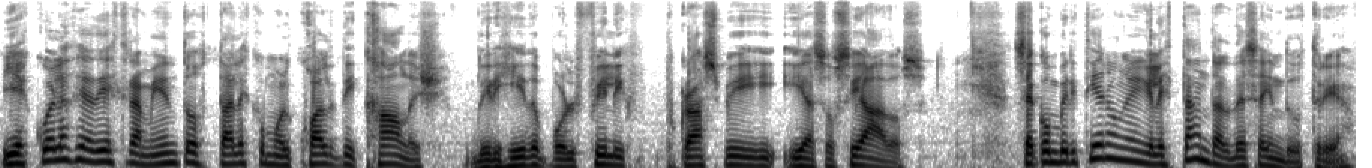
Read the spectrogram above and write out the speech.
y escuelas de adiestramiento tales como el Quality College, dirigido por Philip Crosby y asociados, se convirtieron en el estándar de esa industria.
